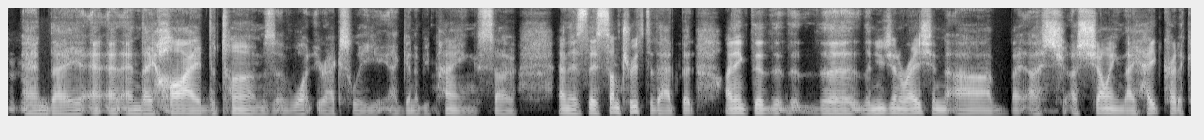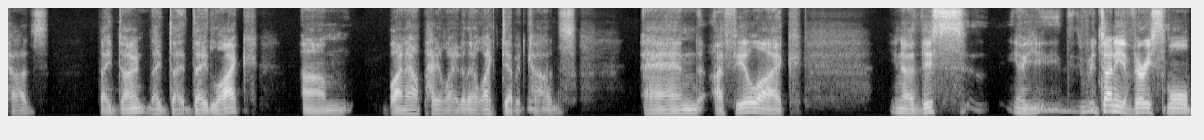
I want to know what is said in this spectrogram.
Mm-hmm. and they and, and, they hide the terms of what you're actually uh, going to be paying. So, and there's there's some truth to that, but I think the the the, the new generation are, are, are showing they hate credit cards. They don't. They they, they like um, buy now pay later. They like debit mm-hmm. cards, and I feel like you know this. You know, you, it's only a very small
